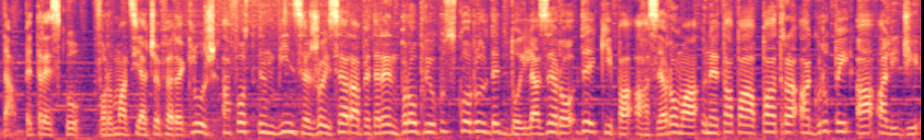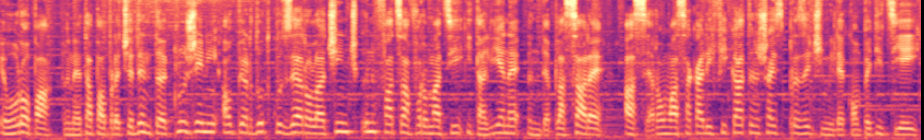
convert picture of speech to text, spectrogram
Dan Petrescu. Formația CFR Cluj a fost învinsă joi seara pe teren propriu cu scorul de 2 la 0 de echipa AS Roma în etapa a patra a grupei A a Ligii Europa. În etapa etapa precedentă, clujenii au pierdut cu 0 la 5 în fața formației italiene în deplasare. AS Roma s-a calificat în 16 competiției.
